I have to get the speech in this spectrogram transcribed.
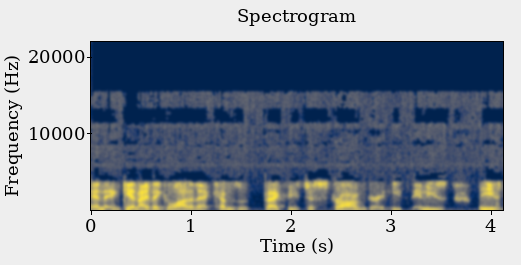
And again, I think a lot of that comes with the fact he's just stronger and he's, and he's, he's,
